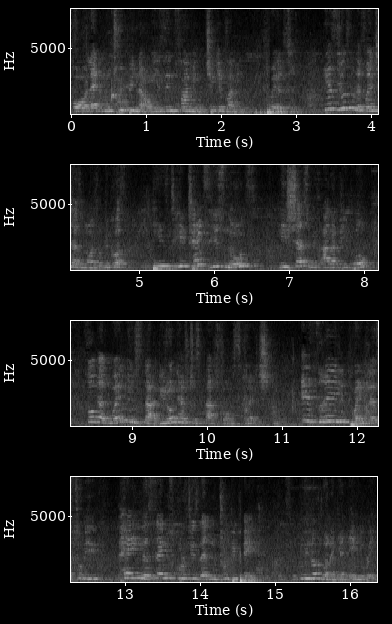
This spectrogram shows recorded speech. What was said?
for like Mutupi now, he's in farming, chicken farming, poultry. He's using the franchise model because he's, he takes his notes, he shares with other people, so that when you start, you don't have to start from scratch. It's really pointless to be paying the same school fees that Mutupi paid. We're not going to get anywhere.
